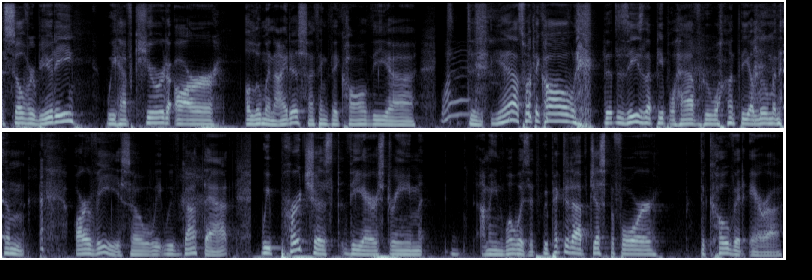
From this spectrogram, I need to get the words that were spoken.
Silver Beauty. We have cured our illuminitis. I think they call the uh, What? dis- yeah, that's what they call the disease that people have who want the aluminum RV. So we we've got that. We purchased the Airstream. I mean, what was it? We picked it up just before the COVID era.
